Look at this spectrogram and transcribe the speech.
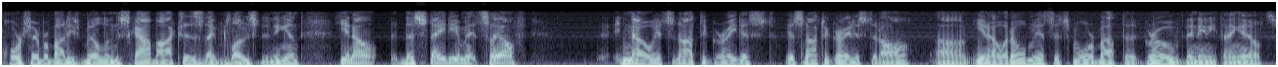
of course, everybody's building the skyboxes. They've closed it in. You know, the stadium itself. No, it's not the greatest. It's not the greatest at all. Um, you know, at Ole Miss, it's more about the Grove than anything else.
